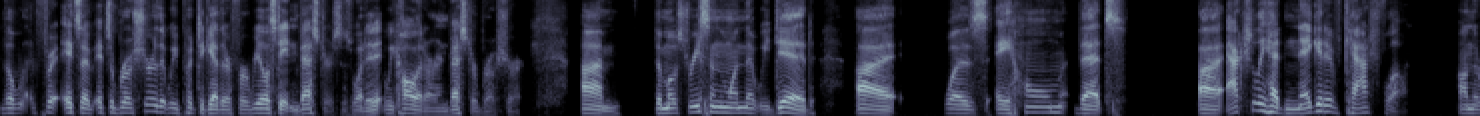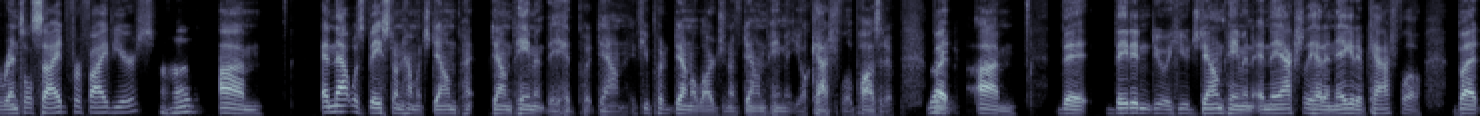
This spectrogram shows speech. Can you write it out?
the for, it's a it's a brochure that we put together for real estate investors is what it we call it our investor brochure um the most recent one that we did uh was a home that uh actually had negative cash flow on the rental side for five years uh-huh. um and that was based on how much down down payment they had put down. If you put down a large enough down payment, you'll cash flow positive. Right. But um, that they didn't do a huge down payment, and they actually had a negative cash flow. But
